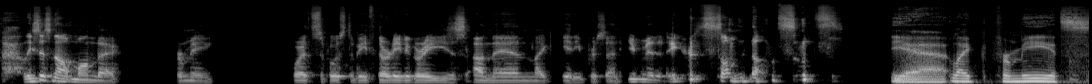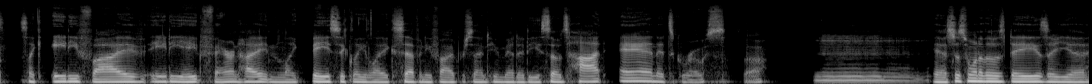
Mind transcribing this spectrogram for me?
at least it's not Monday for me, where it's supposed to be 30 degrees and then like 80% humidity or some nonsense. Yeah, like for me it's it's like 85, 88 Fahrenheit and like basically like 75% humidity. So it's hot and it's gross. So mm. Yeah, it's just one of those days where you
